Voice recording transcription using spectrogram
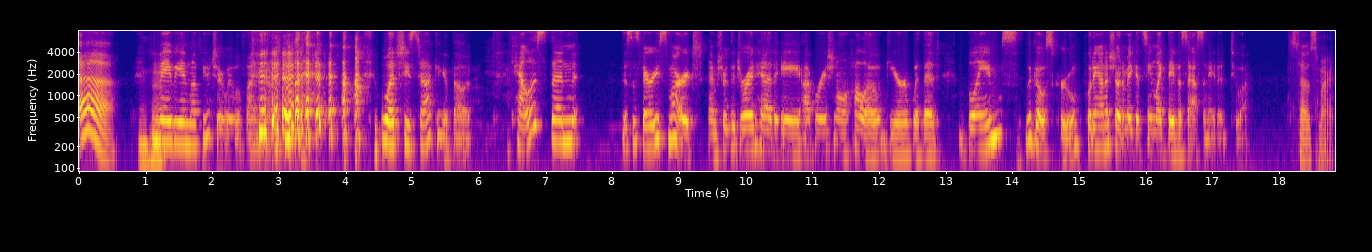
Ugh. Mhm. maybe in the future we will find out what she's talking about. Kallus then this is very smart. I'm sure the droid had a operational hollow gear with it. Blames the ghost crew, putting on a show to make it seem like they've assassinated Tua. So smart.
